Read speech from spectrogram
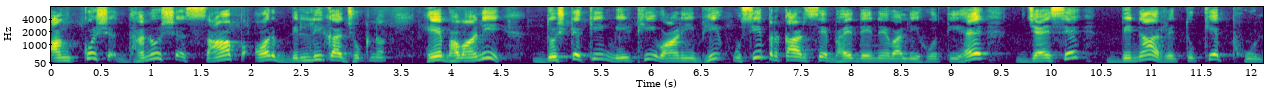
अंकुश, धनुष, सांप और बिल्ली का झुकना। हे भवानी, दुष्ट की मीठी वाणी भी उसी प्रकार से भय देने वाली होती है, जैसे बिना ऋतु के फूल।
